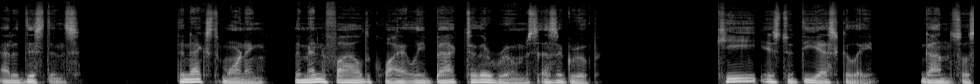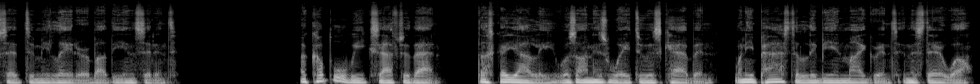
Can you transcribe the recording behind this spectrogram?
at a distance. The next morning, the men filed quietly back to their rooms as a group. Key is to de escalate, Ganso said to me later about the incident. A couple weeks after that, Taskayali was on his way to his cabin when he passed a Libyan migrant in the stairwell.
